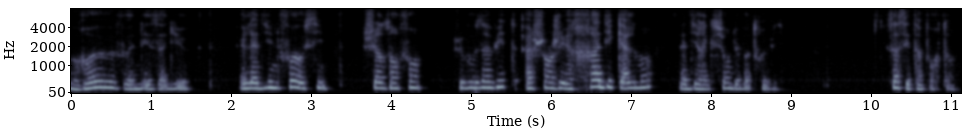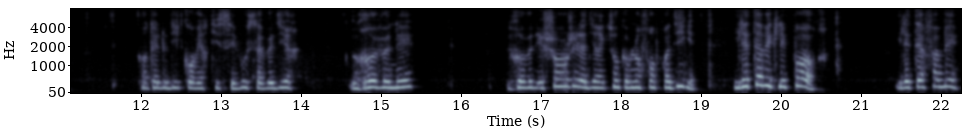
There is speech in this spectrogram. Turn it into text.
revenez à Dieu. Elle l'a dit une fois aussi, chers enfants, je vous invite à changer radicalement la direction de votre vie. Ça, c'est important. Quand elle nous dit convertissez-vous, ça veut dire revenez, revenez, changer la direction comme l'enfant prodigue. Il était avec les porcs, il était affamé,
